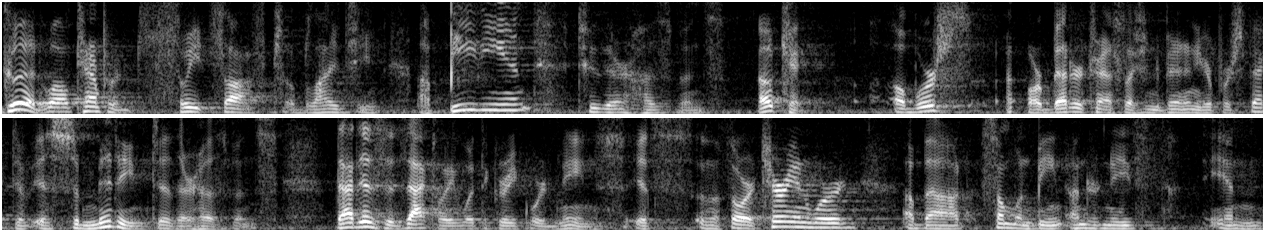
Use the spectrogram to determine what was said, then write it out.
Good, well tempered, sweet, soft, obliging, obedient to their husbands. Okay, a worse or better translation, depending on your perspective, is submitting to their husbands. That is exactly what the Greek word means. It's an authoritarian word about someone being underneath in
